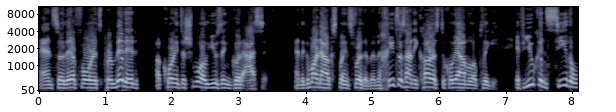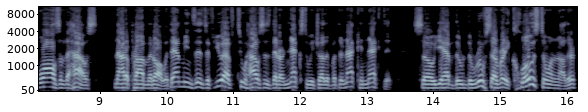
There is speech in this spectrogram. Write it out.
And so therefore it's permitted, according to Shmuel, using gud asik. And the Gemara now explains further. If you can see the walls of the house, not a problem at all. What that means is if you have two houses that are next to each other, but they're not connected, so you have the, the roofs are very close to one another,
